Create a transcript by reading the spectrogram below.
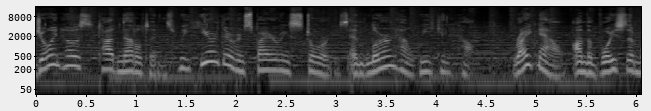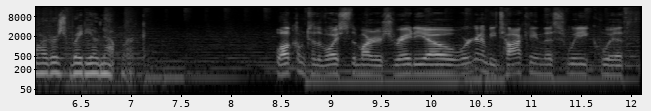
Join host Todd Nettleton as we hear their inspiring stories and learn how we can help right now on the Voice of the Martyrs Radio Network. Welcome to the Voice of the Martyrs Radio. We're going to be talking this week with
